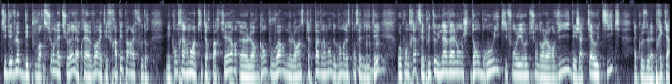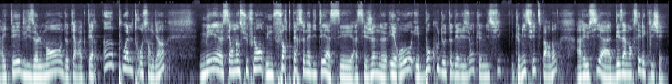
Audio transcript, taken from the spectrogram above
qui développent des pouvoirs surnaturels après avoir été frappés par la foudre. Mais contrairement à Peter Parker, euh, leur grand pouvoir ne leur inspire pas vraiment de grandes responsabilités. Au contraire, c'est plutôt une avalanche d'embrouilles qui font irruption dans leur vie, déjà chaotique, à cause de la précarité, de l'isolement, de caractère un poil trop sanguin. Mais euh, c'est en insufflant une forte personnalité à ces, jeunes euh, héros et beaucoup d'autodérision que Misfits, que Misfits pardon, a réussi à désamorcer les clichés.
